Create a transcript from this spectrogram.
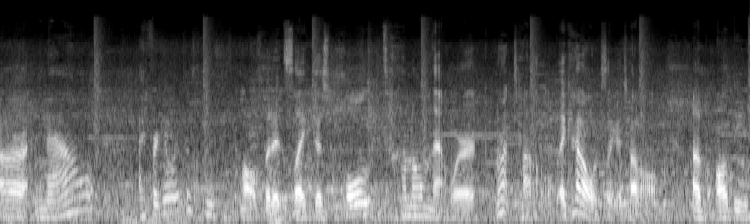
Are now, I forget what this place is called, but it's like this whole tunnel network, not tunnel, it kind of looks like a tunnel, of all these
